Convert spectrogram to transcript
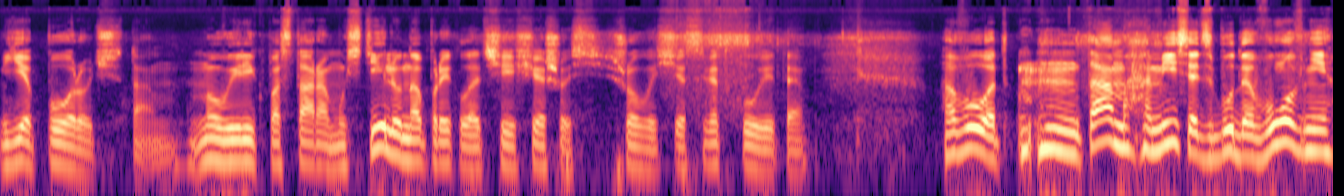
є поруч. Там, Новий рік по старому стілю, наприклад, чи ще щось, що ви ще святкуєте. От, там місяць буде вовні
